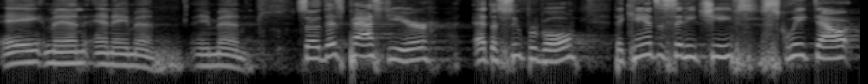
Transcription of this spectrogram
amen and amen. Amen. So, this past year at the Super Bowl, the Kansas City Chiefs squeaked out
